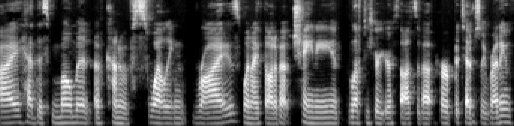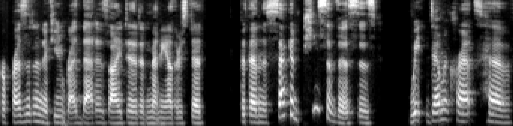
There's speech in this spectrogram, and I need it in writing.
I had this moment of kind of swelling rise when I thought about Cheney and love to hear your thoughts about her potentially running for president if you read that as I did and many others did. But then the second piece of this is we Democrats have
